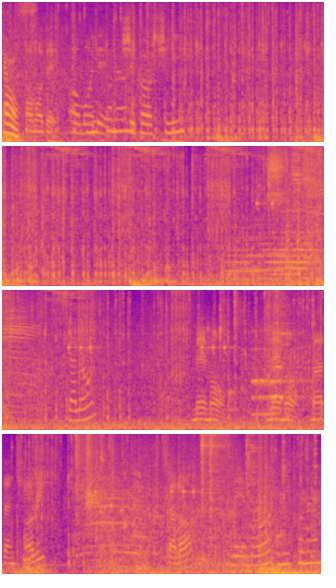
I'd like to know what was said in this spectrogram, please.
کم است. آماده. آماده. شکارچی. سلام. معمار معمار معدنچی سلام. معمار می‌کنم.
